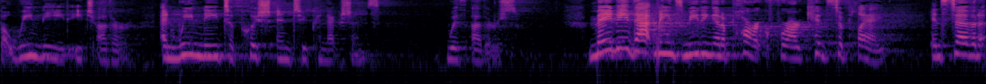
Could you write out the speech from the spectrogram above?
But we need each other and we need to push into connections with others. Maybe that means meeting at a park for our kids to play instead of an,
